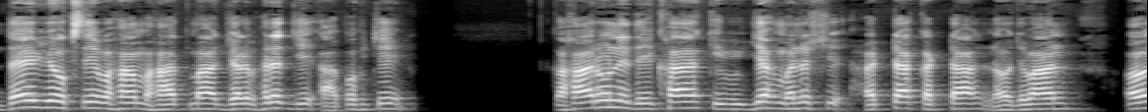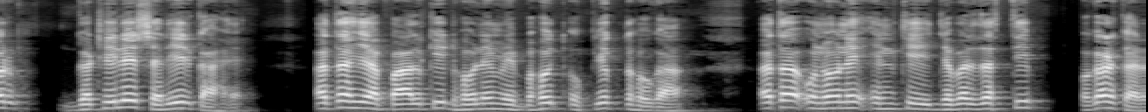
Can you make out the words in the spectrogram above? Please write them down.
दैव योग से वहाँ महात्मा जड़ भरत जी आ पहुँचे। कहारों ने देखा कि यह मनुष्य हट्टा कट्टा नौजवान और गठीले शरीर का है। अतः यह पालकी ढोने में बहुत उपयुक्त होगा। अतः उन्होंने इनकी ज़बरदस्ती पकड़कर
